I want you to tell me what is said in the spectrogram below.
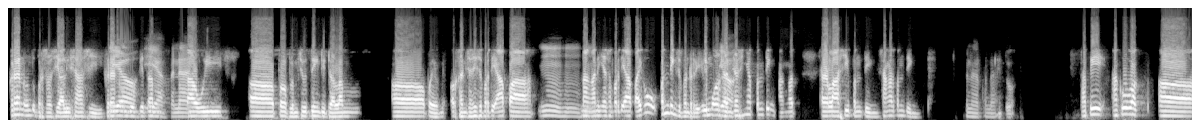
Keren untuk bersosialisasi. Keren Iya, untuk kita iya, mengetahui eh, problem shooting di dalam eh, apa ya organisasi seperti apa Hmm, hmm, hmm. nanganinya seperti apa. Itu penting sebenarnya. Ilmu Iya. organisasinya penting banget. Relasi penting sangat penting. Benar benar. Itu tapi aku wak- eh,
